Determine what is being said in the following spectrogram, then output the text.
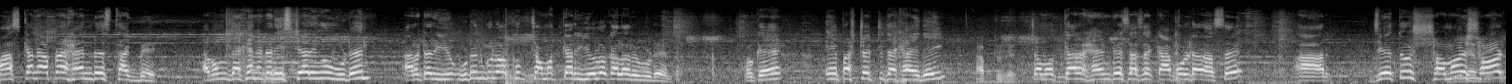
মাঝখানে আপনার হ্যান্ড রেস্ট থাকবে। এবং দেখেন এটার স্টিয়ারিংও উডেন আর এটার উডেনগুলো খুব চমৎকার ইয়েলো কালারের উডেন ওকে এই পাশটা একটু দেখায় দেই। চমৎকার হ্যান্ড রেস আছে কাপ হোল্ডার আছে। আর যেহেতু সময় শর্ট।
